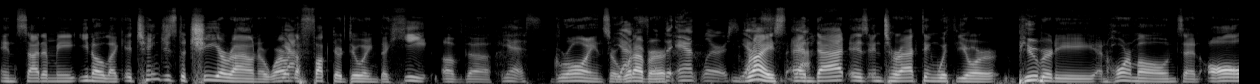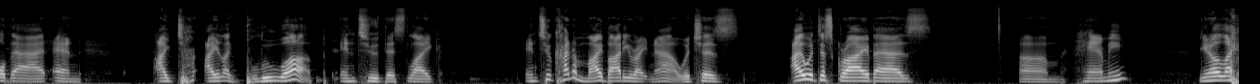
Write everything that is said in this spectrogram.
inside of me, you know, like it changes the chi around or wherever Yeah. the fuck they're doing, the heat of the Yes. groins or Yes, whatever. The antlers. Yes. Right. Yeah. And that is interacting with your puberty and hormones and all that. And I, tur- I like blew up into this, like, into kind of my body right now, which is, I would describe as um, hammy. You know, like,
